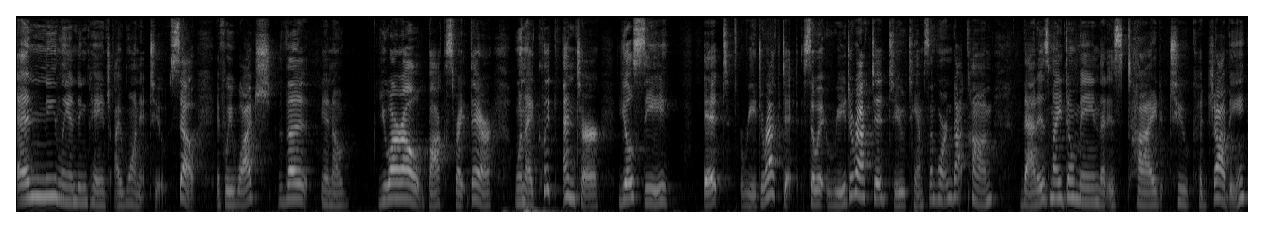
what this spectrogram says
any landing page I want it to. So if we watch the, you know, URL box right there, when I click enter, you'll see it redirected. So it redirected to tamsenhorton.com. That is my domain that is tied to Kajabi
